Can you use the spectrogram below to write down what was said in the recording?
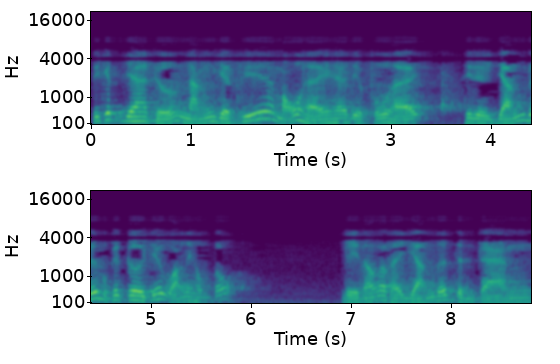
Thì cách gia trưởng nặng về phía mẫu hệ hay điều phụ hệ thì đều dẫn đến một cái cơ chế quản lý không tốt. Vì nó có thể dẫn đến tình trạng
